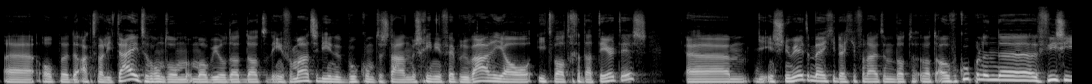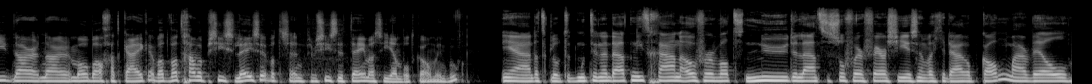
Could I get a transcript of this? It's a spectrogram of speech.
eh, op de actualiteit rondom mobiel, dat, dat de informatie die in het boek komt te staan misschien in februari al iets wat gedateerd is. Ehm, je insinueert een beetje dat je vanuit een wat, wat overkoepelende visie naar, naar mobile gaat kijken. Wat, wat gaan we precies lezen? Wat zijn precies de thema's die aan bod komen in het boek? Ja, dat klopt. Het moet inderdaad niet gaan over wat nu de laatste softwareversie is en wat je daarop kan. Maar wel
